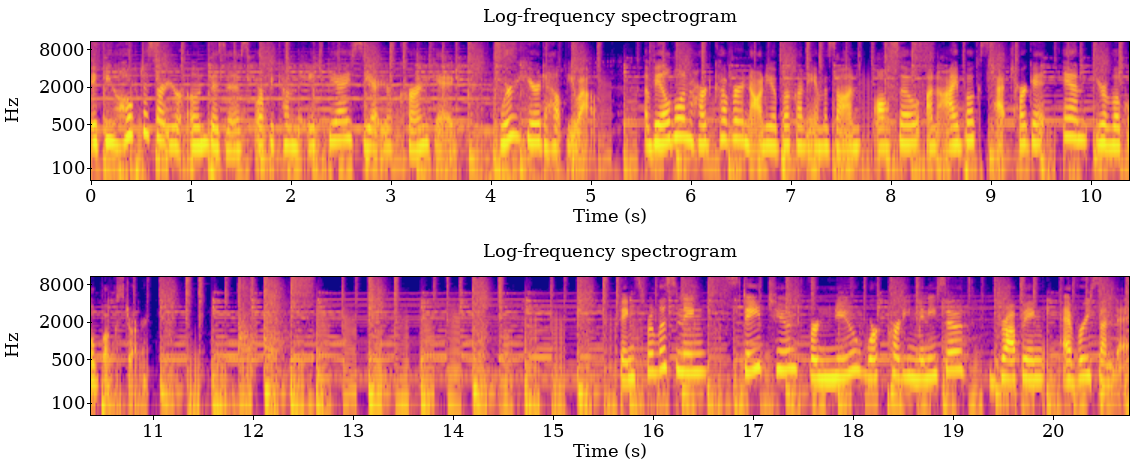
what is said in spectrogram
If you hope to start your own business or become the HBIC at your current gig, we're here to help you out. Available in hardcover and audiobook on Amazon, also on iBooks at Target and your local bookstore. Thanks for listening. Stay tuned for new Work Party minisodes dropping every Sunday.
